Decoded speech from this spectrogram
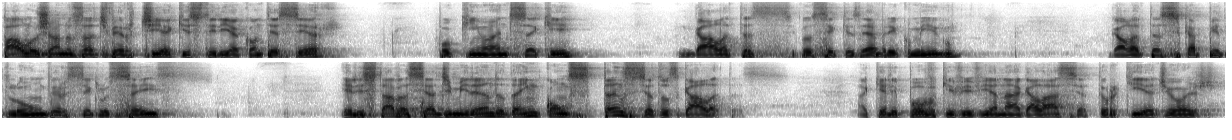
Paulo já nos advertia que isso iria acontecer pouquinho antes aqui, Gálatas, se você quiser abrir comigo. Gálatas capítulo 1, versículo 6. Ele estava se admirando da inconstância dos Gálatas, aquele povo que vivia na Galácia, Turquia de hoje.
